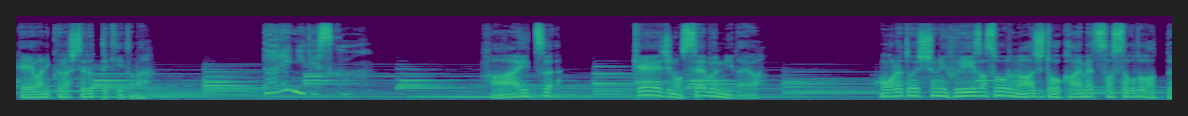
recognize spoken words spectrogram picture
平和に暮らしてるって聞いたな。誰にですか？あいつ刑事のセブンにだよ。俺と一緒にフリーザソウルのアジトを壊滅させたことがあって。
